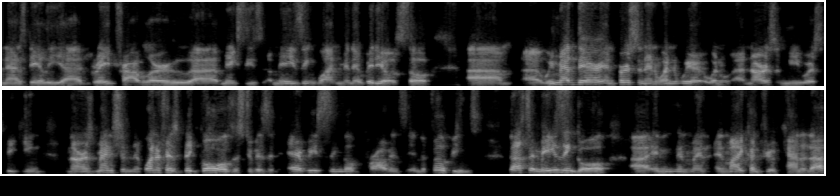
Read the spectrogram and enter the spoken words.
Nas Daily, great traveler who makes these amazing one-minute videos. So um, we met there in person, and when we when Nars and me were speaking, Nars mentioned one of his big goals is to visit every single province in the Philippines. That's an amazing goal. in, in my, in my country of Canada,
